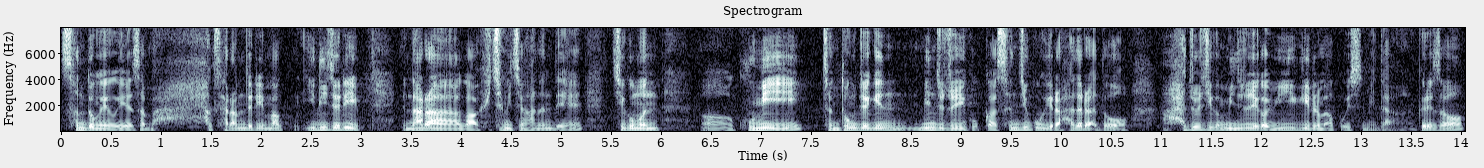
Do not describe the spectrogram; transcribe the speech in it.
선동에 의해서 막 사람들이 막 이리저리 나라가 휘청휘청 하는데 지금은 어, 구미 전통적인 민주주의 국가 선진국이라 하더라도 아주 지금 민주주의가 위기를 맞고 있습니다. 그래서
